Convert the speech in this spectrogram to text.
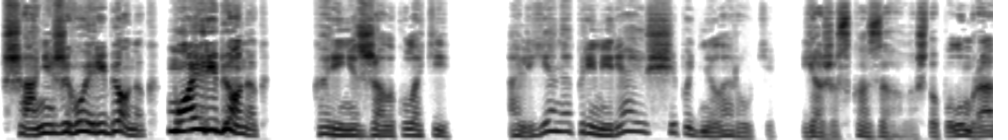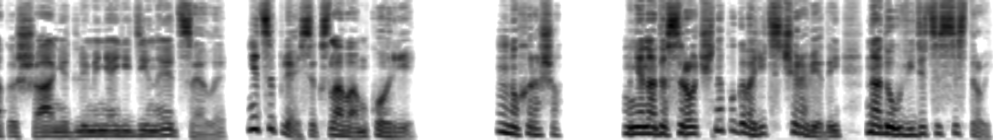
Шани живой ребенок, мой ребенок. Карине сжала кулаки. Альена примиряюще подняла руки. Я же сказала, что полумрак и Шани для меня единое целое. Не цепляйся к словам Кори. Ну хорошо. Мне надо срочно поговорить с чароведой. Надо увидеться с сестрой.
